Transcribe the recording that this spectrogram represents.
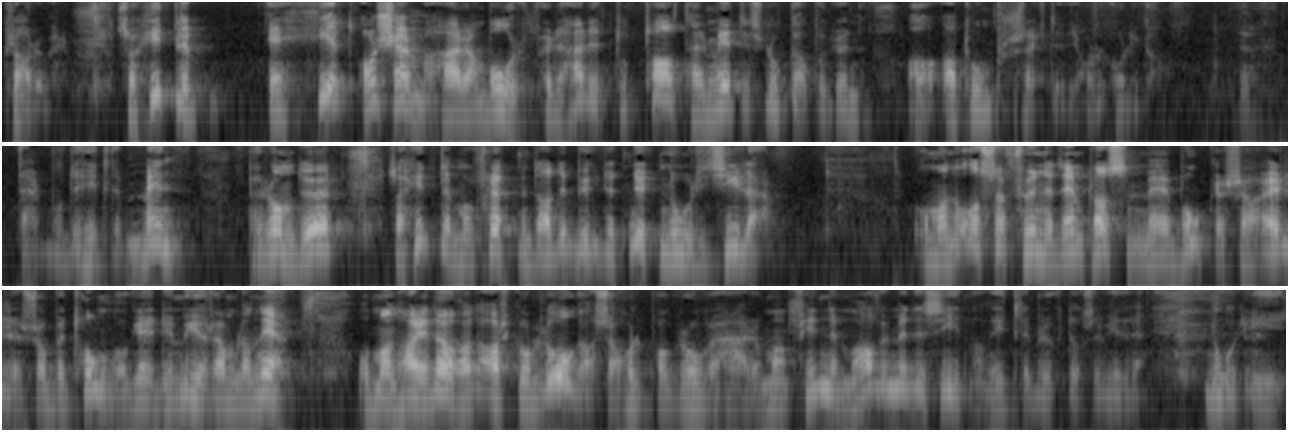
klar over. Så Hitler er helt avskjerma her han bor, for det her er totalt hermetisk lukka pga. atomprosjektet de holder i gang. Ja. Der bodde Hitler. Men Perron dør, så Hitler må flytte. Men da hadde de bygd et nytt nord i Chile. Og man har også funnet den plassen med bunkerser ellers og betong og greier. Det er mye ramla ned. Og man har i dag hatt arkeologer som har holdt på å grove her. Og man finner mavemedisinene Hitler brukte osv. nord i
